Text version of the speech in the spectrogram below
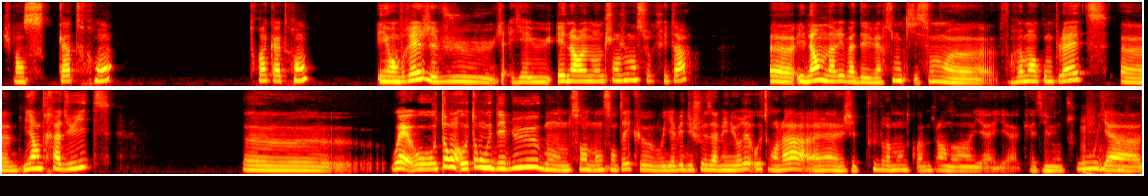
je pense 4 ans. 3-4 ans et en vrai, j'ai vu il y a il y a eu énormément de changements sur Krita. Heu et là, on arrive à des versions qui sont, heu, vraiment complètes, heu, bien traduites. Autant au début, on sent on sentait qu'il y avait des choses à améliorer, autant là, j'ai plus vraiment de quoi me plaindre, hein. Il y a quasiment tout. Il y a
